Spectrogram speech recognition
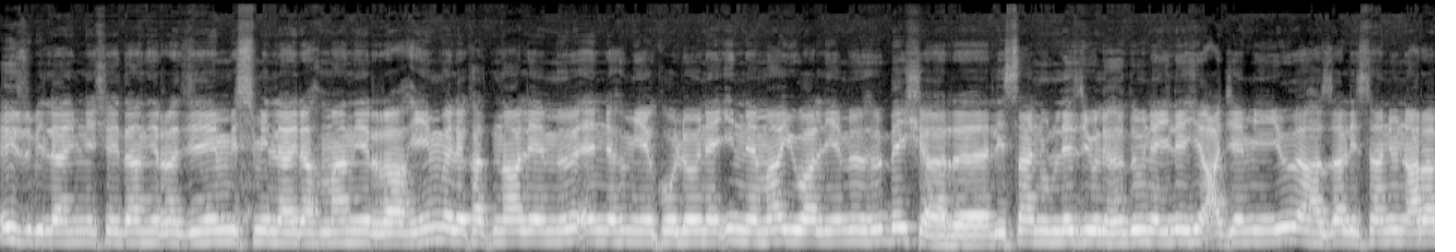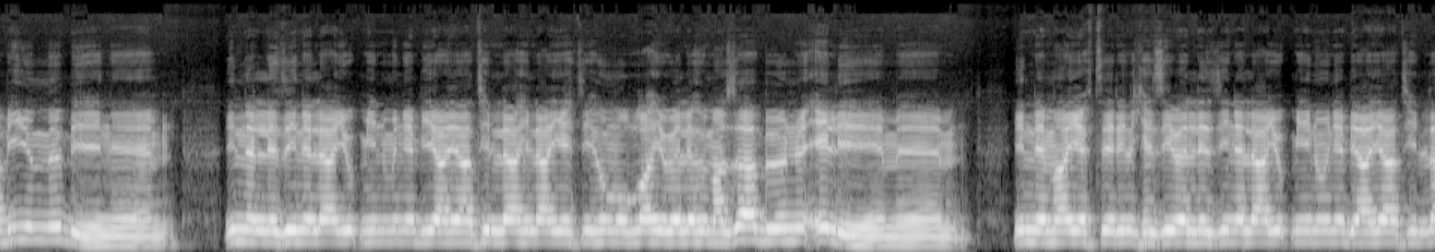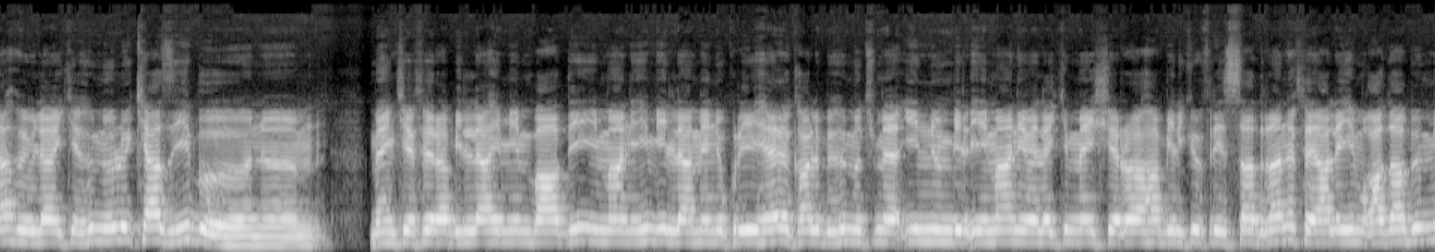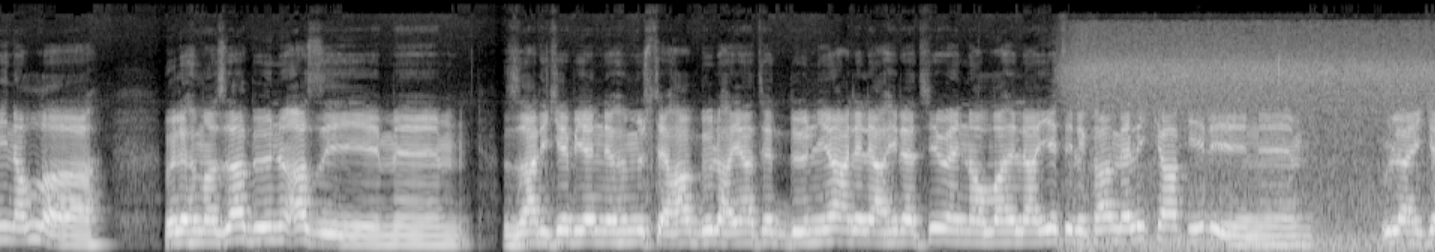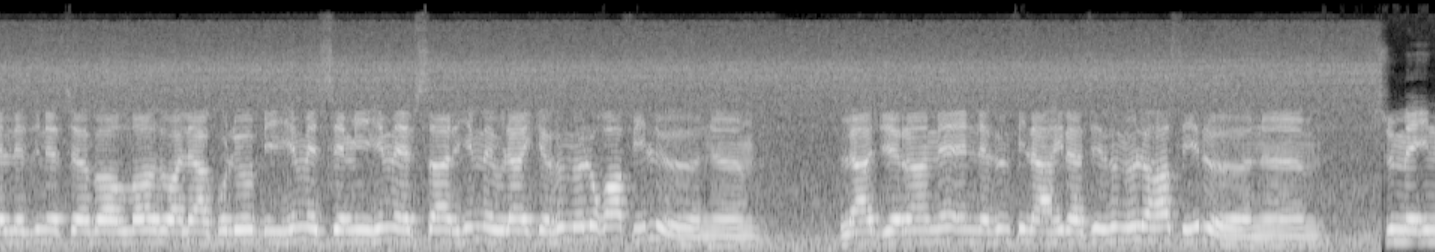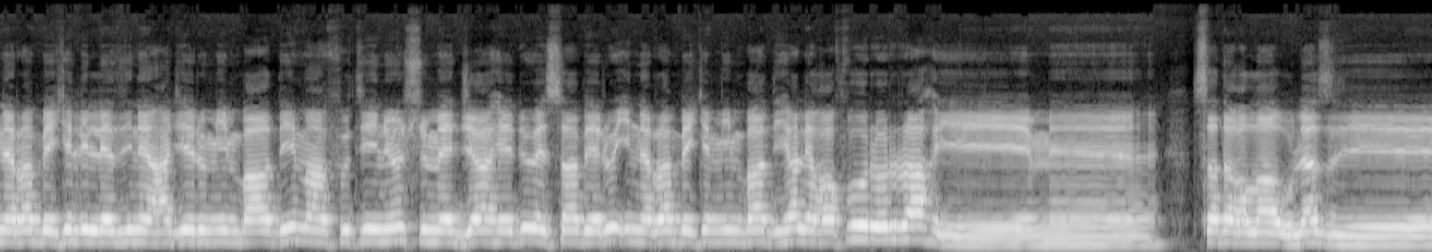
Euzubillahimineşşeytanirracim. Bismillahirrahmanirrahim. Ve lekad na'lemu ennehum yekulune innema yuallimuhu beşer. Lisanul lezi yulhidune ileyhi acemiyyü ve hazal lisanun arabiyyün mübin. İnnellezine la yu'minune bi ayatillahi la yehdihumullahi ve lehum azabun elim. İnnemâ yefteril kezivellezine la yu'minune bi ayatillah ve ulaike humul kazibun. Men kefera billahi min ba'di imanihim illa men ukrihe ve kalbuhu mutmainnun bil imani ve lekin men şerraha bil küfri sadran fe aleyhim gadabun min Allah ve lehum azabun azim. Zalike bi ennehum müstehabbül hayatid dünya alel ahireti ve ennallâhe la yetil kamel kafirin. Ulaikellezine tebeallahu ala kulubihim ve semihim ve efsarihim ve ulaike humul gafilun. La cerame ennehum fil ahireti humul hasirun. Sümme inne rabbeke lillezine haceru min ba'di ma futinu sümme cahedu ve saberu inne rabbeke min ba'diha le gafurur rahim. Sadakallahu lazim.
